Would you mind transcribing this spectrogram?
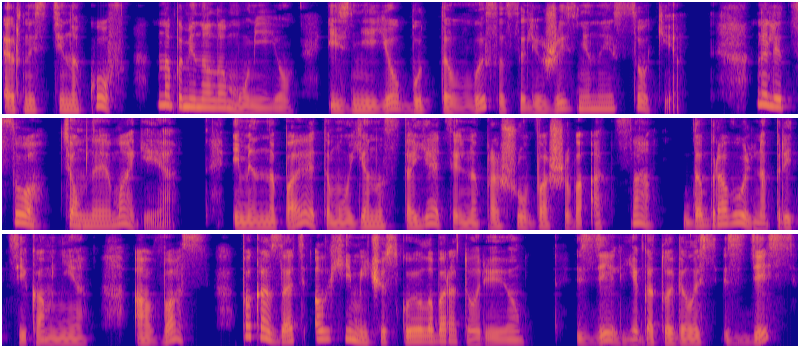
Эрнестина Ков напоминала мумию, из нее будто высосали жизненные соки. На лицо темная магия. Именно поэтому я настоятельно прошу вашего отца добровольно прийти ко мне, а вас показать алхимическую лабораторию. Зелье готовилось здесь?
